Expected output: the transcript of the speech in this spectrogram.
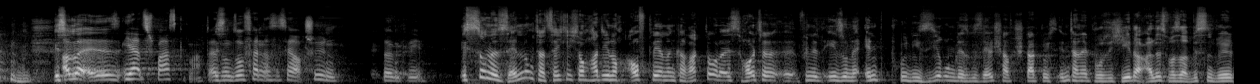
Ist- aber äh, ja, hat Spaß gemacht. Also insofern ist es ja auch schön irgendwie. Ist so eine Sendung tatsächlich noch, hat die noch aufklärenden Charakter oder ist heute, äh, findet eh so eine Entprüdisierung der Gesellschaft statt durchs Internet, wo sich jeder alles, was er wissen will,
